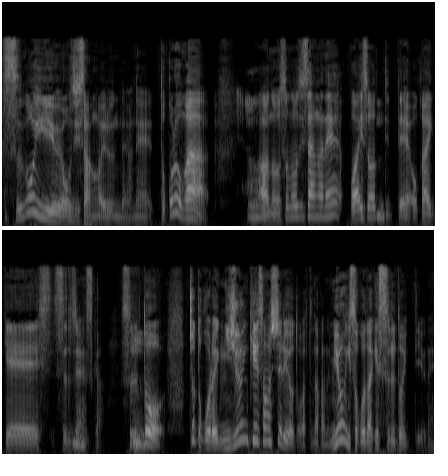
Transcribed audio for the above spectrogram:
すごいおじさんがいるんだよね。ところが、うんあの、そのおじさんがね、お愛想って言ってお会計するじゃないですか。すると、ちょっとこれ二重に計算してるよとかって、なんかね、妙にそこだけ鋭いっていうね。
